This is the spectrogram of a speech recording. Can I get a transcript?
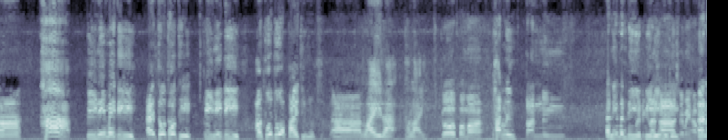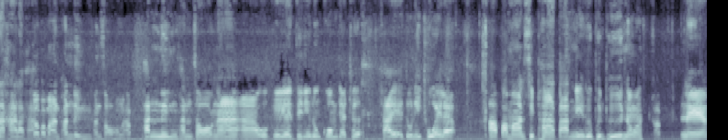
อ่าถ้าปีนี้ไม่ดีไอ้ยโทษโทษที ปีนี้ดีเอาทั่วๆไปถึงอ่าไล่ละเท่าไหร่ ก็ประมาณพันหนึ่ง ตันหนึ่ง อันนี้มันดีหมายถึงปีนี้มันดีราคาใช่ไหมครับ เออราคาราคา ก็ประมาณพันหนึ่งพันสองครับ พันหนึ่งพันสองนะ อ่าโอเค ทีนี้ลุงกรมจะเชอะใช้ไอ้ตัวนี้ช่วยแล้ว อ่าประมาณ 15 ตันนี่คือพื้นๆเนาะครับ แล้ว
